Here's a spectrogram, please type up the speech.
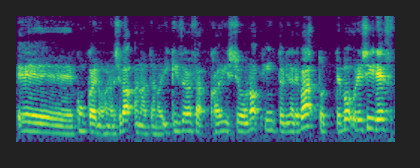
えー、今回のお話があなたの生きづらさ解消のヒントになればとっても嬉しいです。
